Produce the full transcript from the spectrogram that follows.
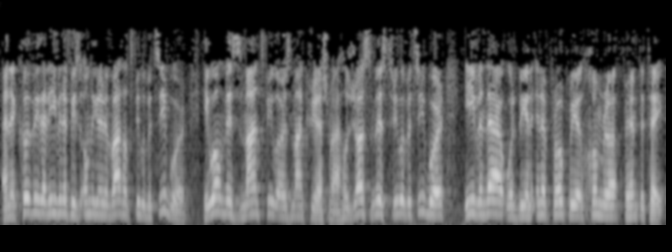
And it could be that even if he's only going to be batel tefillah b'tzibur, he won't miss zman tefillah or man kriyashma. He'll just miss tefillah b'tzibur. Even that would be an inappropriate chumrah for him to take.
